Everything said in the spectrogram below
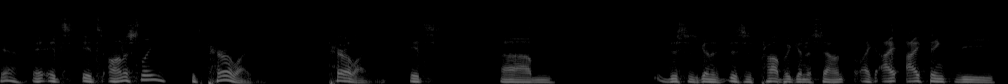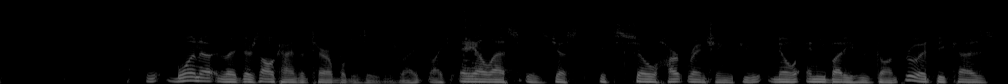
Yeah, it's it's honestly it's paralyzing. It's paralyzing. It's um, this is gonna this is probably gonna sound like I I think the one uh, like there's all kinds of terrible diseases, right? Like ALS is just it's so heart wrenching if you know anybody who's gone through it because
